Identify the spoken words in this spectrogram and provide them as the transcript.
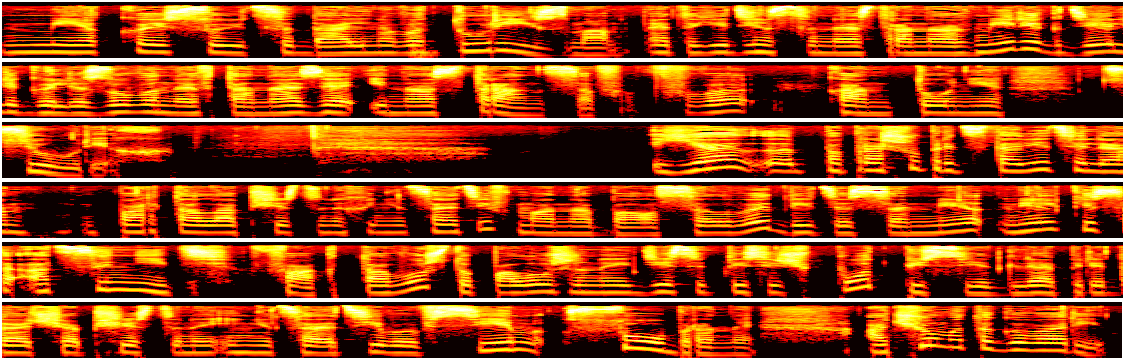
меккой суицидального туризма. Это единственная страна в мире, где легализована эвтаназия иностранцев в кантоне Цюрих. Я э, попрошу представителя портала общественных инициатив Манабалс ЛВ Дидиса Мелькиса оценить факт того, что положенные 10 тысяч подписей для передачи общественной инициативы в Сейм собраны. О чем это говорит?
